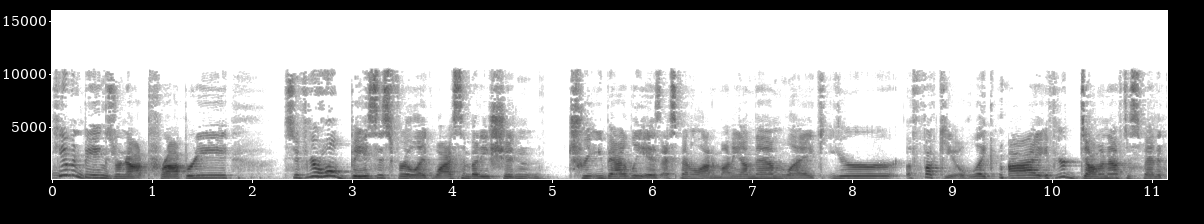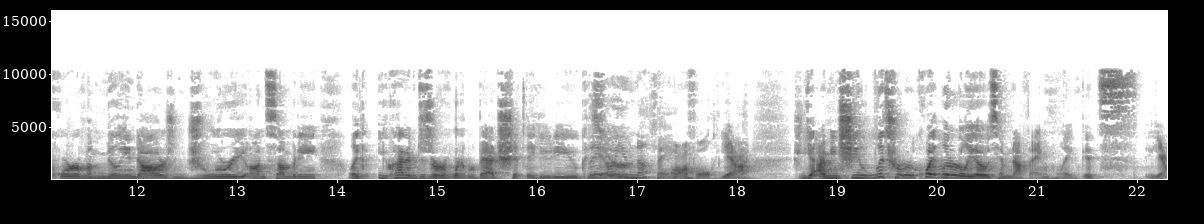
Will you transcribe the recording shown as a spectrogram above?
human beings are not property. So if your whole basis for like why somebody shouldn't treat you badly is I spent a lot of money on them, like you're fuck you. Like I, if you're dumb enough to spend a quarter of a million dollars in jewelry on somebody, like you kind of deserve whatever bad shit they do to you because They owe you're nothing. Awful, yeah, yeah. I mean, she literally, quite literally, owes him nothing. Like it's yeah.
